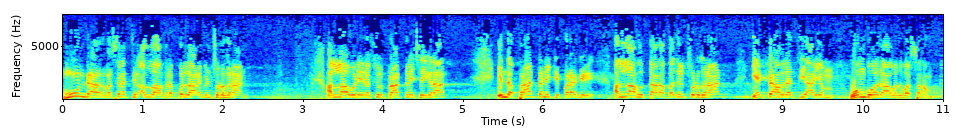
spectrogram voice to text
மூன்றாவது வசனத்தில் அல்லாஹ் ரபுல் ஆலமின் சொல்கிறான். அல்லாஹ்வுடைய ரசூல் பிரார்த்தனை செய்கிறார். இந்த பிரார்த்தனைக்கு பிறகு அல்லாஹு தாலா பதில் சொல்கிறான். எட்டாவது அத்தியாயம் ஒன்பதாவது வசனம்.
